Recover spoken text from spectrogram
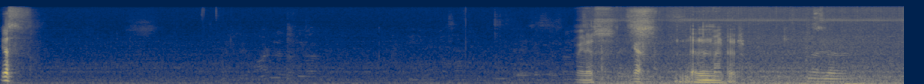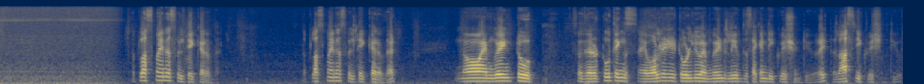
Yes. minus Yeah. doesn't matter The plus minus will take care of that. Plus minus will take care of that. Now I am going to, so there are two things I have already told you I am going to leave the second equation to you, right, the last equation to you.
